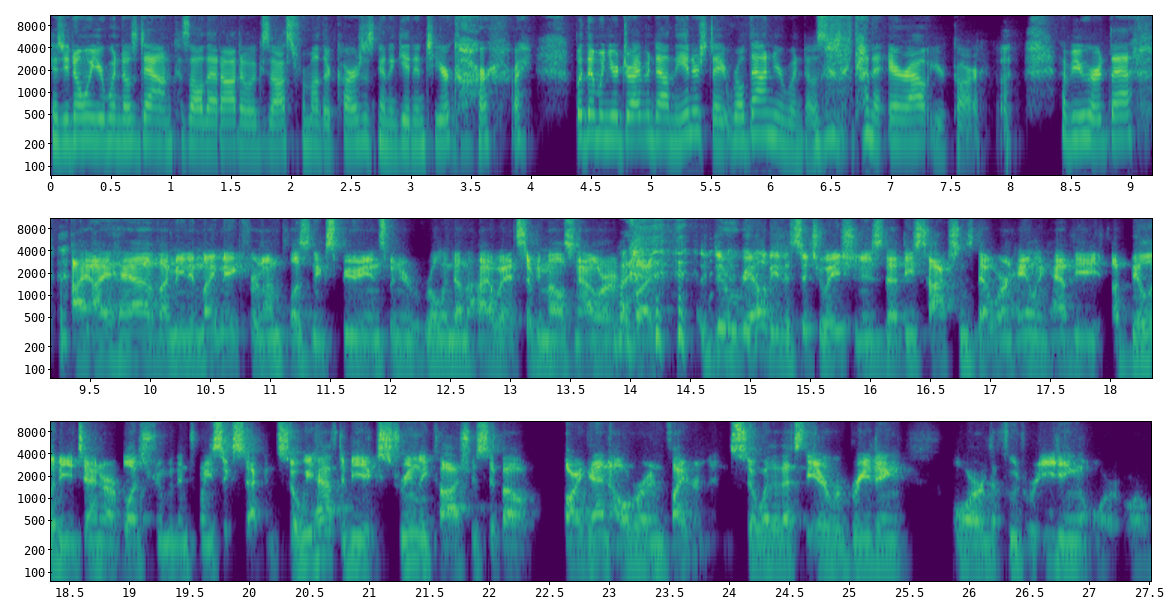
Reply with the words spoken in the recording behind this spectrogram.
because you don't want your windows down because all that auto exhaust from other cars is going to get into your car, right? But then when you're driving down the interstate, roll down your windows and kind of air out your car. have you heard that? I, I, have. I mean, it might make for an unpleasant experience when you're rolling down the highway at 70 miles an hour. But the reality of the situation is that these toxins that we're inhaling have the ability to enter our bloodstream within 26 seconds. So we have to be extremely cautious about, or again, our environment. So whether that's the air we're breathing, or the food we're eating or, or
